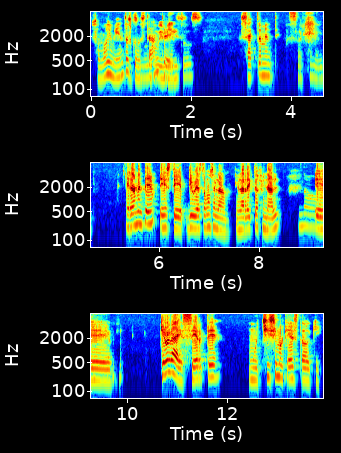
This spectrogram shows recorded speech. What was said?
son movimientos constantes. Movimientos. Exactamente. Exactamente. Y realmente, este, digo, ya estamos en la, en la recta final. No. Eh, quiero agradecerte muchísimo el que hayas estado aquí.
